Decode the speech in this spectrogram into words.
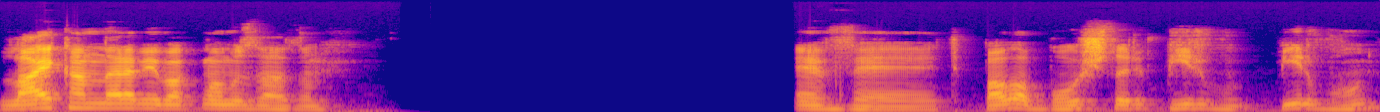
Lycan'lara bir bakmamız lazım. Evet. Baba boşları 1 1 won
